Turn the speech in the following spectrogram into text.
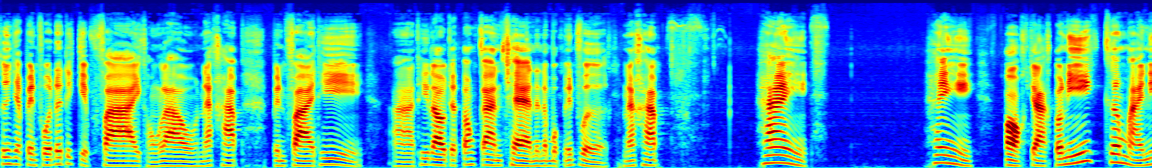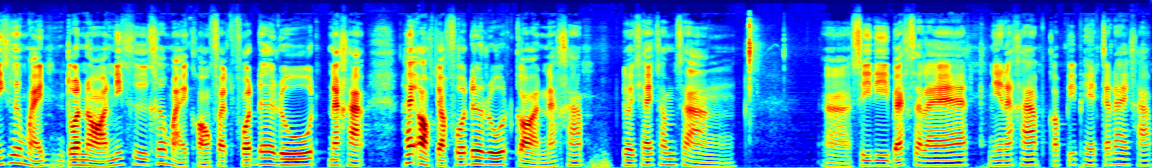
ซึ่งจะเป็นโฟลเดอร์ที่เก็บไฟล์ของเรานะครับ เป็นไฟล์ที่ที่เราจะต้องการแชร์ในระบบเน็ตเวิร์กนะครับ ให้ให้ออกจากตัวนี้เครื่องหมายนี้เครื่องหมายตัวหนอนนี่คือเครื่องหมายของโฟลเดอร์ root นะครับ ให้ออกจากโฟลเดอร์ root ก่อนนะครับ โดยใช้คำสั่ง cd backslash นี่นะครับ copy paste ก็ได้ครับ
